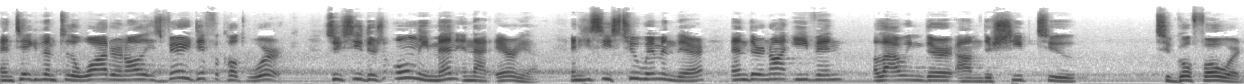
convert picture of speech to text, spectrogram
and taking them to the water and all is very difficult work. So you see, there's only men in that area. And he sees two women there and they're not even allowing their, um, their sheep to, to go forward.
